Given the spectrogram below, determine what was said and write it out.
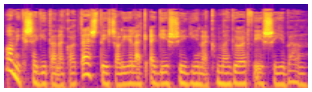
amik segítenek a test és a lélek egészségének megőrzésében.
